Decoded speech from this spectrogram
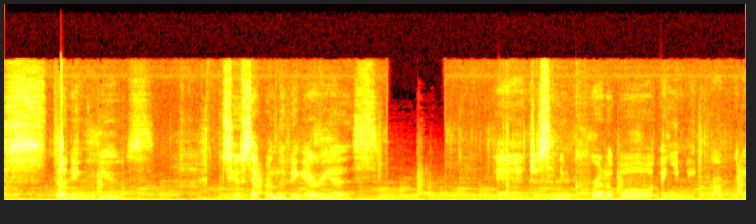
stunning views, two separate living areas, and just an incredible and unique property.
